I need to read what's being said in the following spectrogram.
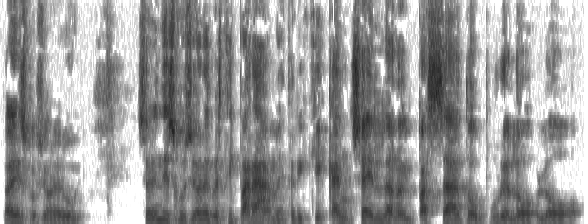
Non è discussione lui. Sono in discussione questi parametri che cancellano il passato oppure lo, lo,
